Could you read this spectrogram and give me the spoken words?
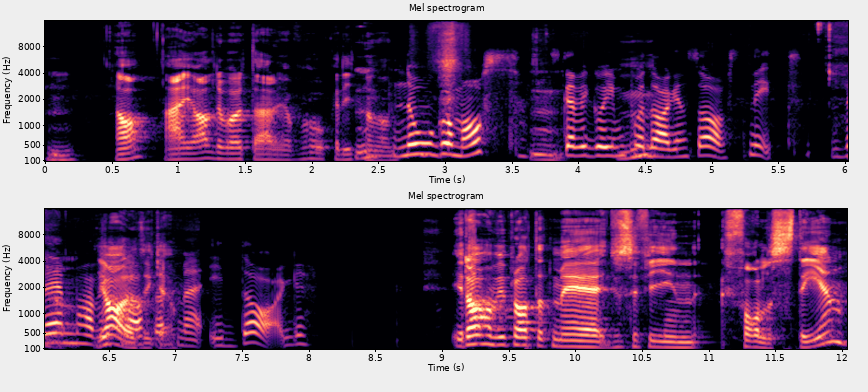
Mm. Ja, nej, jag har aldrig varit där. Jag får åka dit någon mm. gång. Nog om oss. Mm. Ska vi gå in på mm. dagens avsnitt? Vem har vi ja, pratat med idag? Idag har vi pratat med Josefin Follsten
